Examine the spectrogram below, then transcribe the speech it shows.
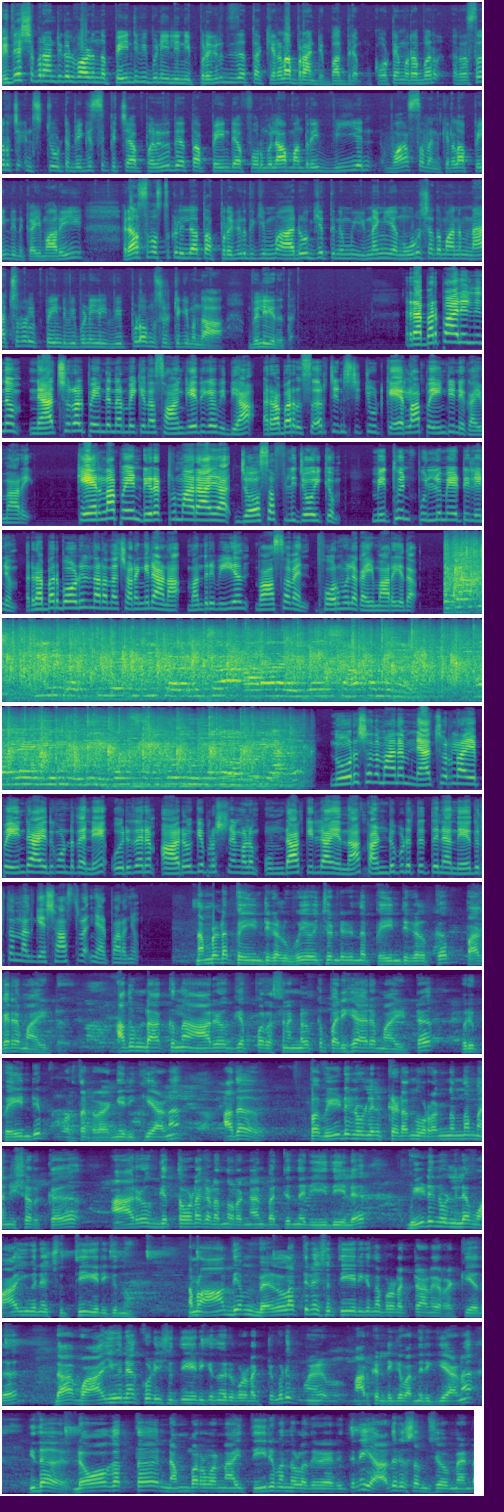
വിദേശ ബ്രാൻഡുകൾ വാഴുന്ന പെയിന്റ് വിപണിയിൽ ഇനി പ്രകൃതിദത്ത കേരള ബ്രാൻഡ് ഭദ്രം. കോട്ടയം റബ്ബർ റിസർച്ച് ഇൻസ്റ്റിറ്റ്യൂട്ട് വികസിപ്പിച്ച പ്രകൃതിദത്ത പെയിന്റ് ഫോർമുല മന്ത്രി വി എൻ വാസവൻ കേരള പെയിന്റിന് കൈമാറി. രാസവസ്തുക്കളില്ലാത്ത പ്രകൃതിക്കും ആരോഗ്യത്തിനും ഇണങ്ങിയ നൂറ് ശതമാനം നാച്ചുറൽ പെയിന്റ് വിപണിയിൽ വിപ്ലവം സൃഷ്ടിക്കുമെന്ന വിലയിരുത്തൽ. റബ്ബർ പാലിൽ നിന്നും നാച്ചുറൽ പെയിന്റ് നിർമ്മിക്കുന്ന സാങ്കേതിക വിദ്യ റബ്ബർ റിസർച്ച് ഇൻസ്റ്റിറ്റ്യൂട്ട് കേരള പെയിന്റിന് കൈമാറി. കേരള പെയിന്റ് ഡയറക്ടർമാരായ ജോസഫ് ലിജോയ്ക്കും മിഥുൻ പുല്ലുമേട്ടിലിനും റബ്ബർ ബോർഡിൽ നടന്ന ചടങ്ങിലാണ് മന്ത്രി വി എൻ വാസവൻ ഫോർമുല കൈമാറിയത്. നൂറ് ശതമാനം നാച്ചുറലായ പെയിന്റ് ആയതുകൊണ്ട് തന്നെ ഒരുതരം ആരോഗ്യ പ്രശ്നങ്ങളും ഉണ്ടാക്കില്ല എന്ന കണ്ടുപിടുത്തത്തിന് നേതൃത്വം നൽകിയ ശാസ്ത്രജ്ഞർ പറഞ്ഞു. നമ്മളുടെ പെയിന്റുകൾ ഉപയോഗിച്ചുകൊണ്ടിരുന്ന പെയിന്റുകൾക്ക് പകരമായിട്ട് അതുണ്ടാക്കുന്ന ആരോഗ്യ പ്രശ്നങ്ങൾക്ക് പരിഹാരമായിട്ട് ഒരു പെയിന്റ് പുറത്തിറങ്ങിയിരിക്കുകയാണ് അത് ഇപ്പോൾ വീടിനുള്ളിൽ കിടന്നുറങ്ങുന്ന മനുഷ്യർക്ക് ആരോഗ്യത്തോടെ കിടന്നുറങ്ങാൻ പറ്റുന്ന രീതിയിൽ വീടിനുള്ളിലെ വായുവിനെ ശുദ്ധീകരിക്കുന്നു. നമ്മൾ ആദ്യം വെള്ളത്തിനെ ശുദ്ധീകരിക്കുന്ന പ്രൊഡക്റ്റാണ് ഇറക്കിയത്. ദാ വായുവിനെ കൂടി ശുദ്ധീകരിക്കുന്ന ഒരു പ്രൊഡക്റ്റും കൂടി മാർക്കറ്റിലേക്ക് വന്നിരിക്കുകയാണ്. ഇത് ലോകത്ത് നമ്പർ വൺ ആയി തീരുമെന്നുള്ള കാര്യത്തിന് യാതൊരു സംശയവും വേണ്ട.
